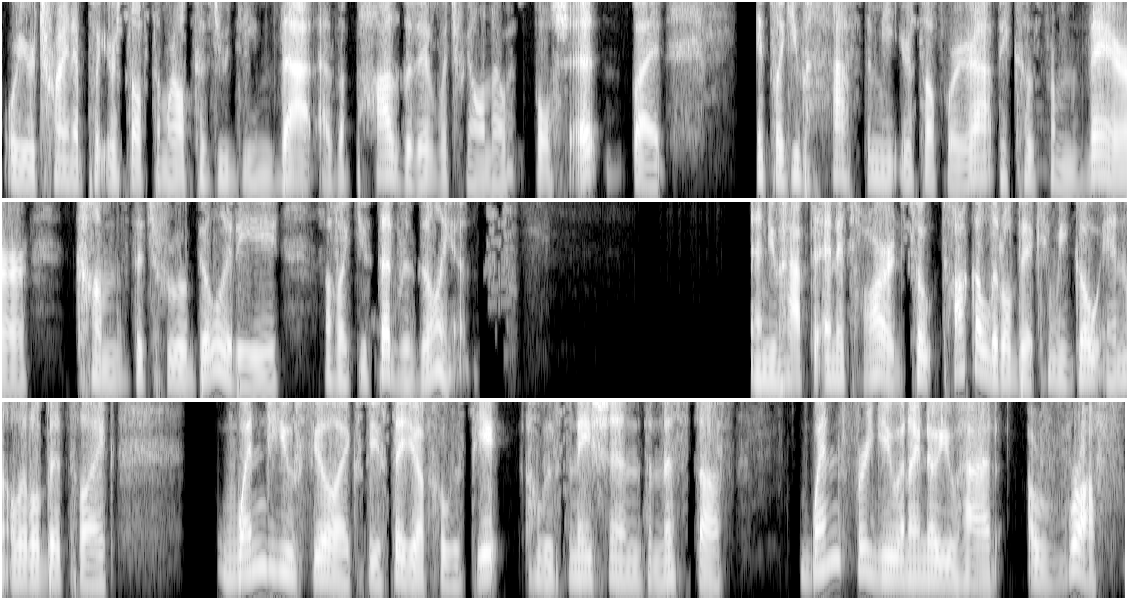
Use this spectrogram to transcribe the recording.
or you're trying to put yourself somewhere else because you deem that as a positive, which we all know is bullshit, but it's like you have to meet yourself where you're at because from there comes the true ability of, like you said, resilience. And you have to, and it's hard. So, talk a little bit. Can we go in a little bit to like, when do you feel like, so you say you have halluci- hallucinations and this stuff when for you, and I know you had a rough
